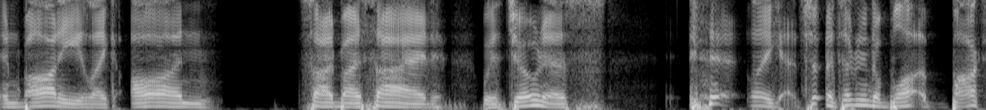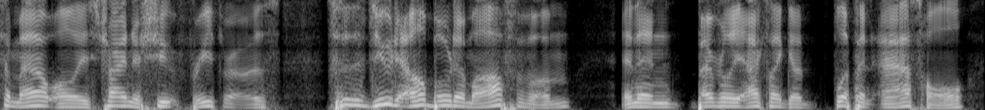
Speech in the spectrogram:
and body like on side by side with Jonas, like attempting to blo- box him out while he's trying to shoot free throws. So the dude elbowed him off of him, and then Beverley acted like a flippant asshole.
